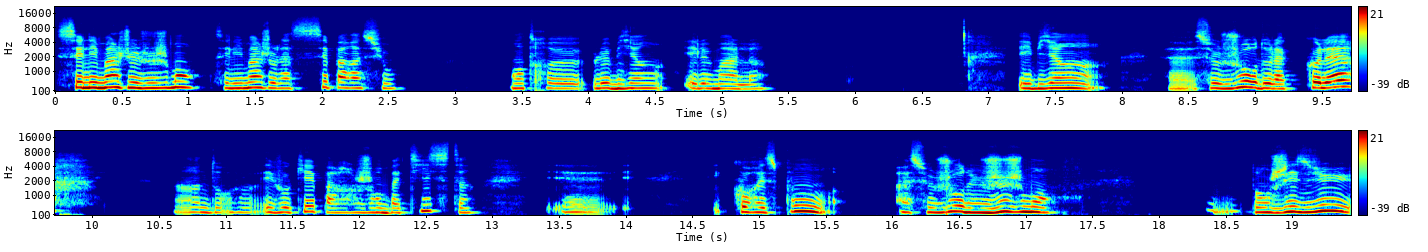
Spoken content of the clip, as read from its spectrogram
C'est l'image du jugement, c'est l'image de la séparation entre le bien et le mal eh bien, euh, ce jour de la colère, hein, évoqué par Jean-Baptiste, euh, correspond à ce jour du jugement, dont Jésus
